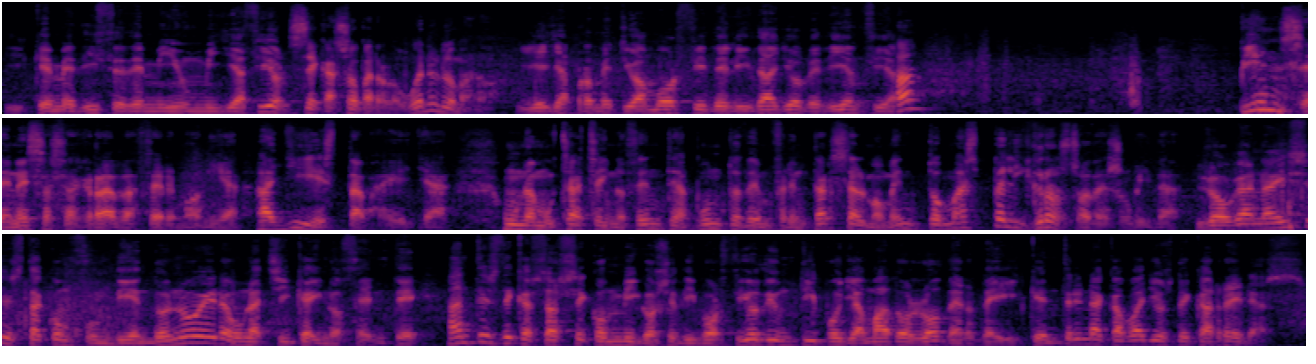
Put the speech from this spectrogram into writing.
¿Y qué me dice de mi humillación? Se casó para lo bueno y lo malo. Y ella prometió amor, fidelidad y obediencia. Ah. Piense en esa sagrada ceremonia. Allí estaba ella, una muchacha inocente a punto de enfrentarse al momento más peligroso de su vida. Logan ahí se está confundiendo. No era una chica inocente. Antes de casarse conmigo se divorció de un tipo llamado Lauderdale, que entrena caballos de carreras.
